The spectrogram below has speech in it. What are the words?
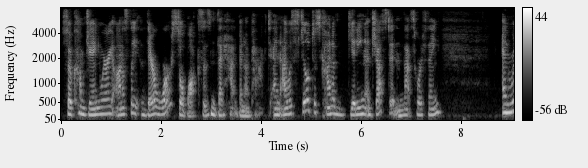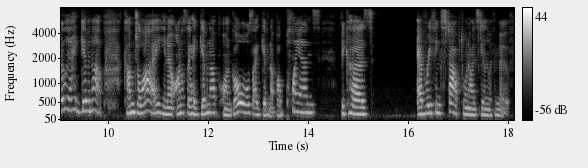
So come January, honestly, there were still boxes that hadn't been unpacked. And I was still just kind of getting adjusted and that sort of thing. And really, I had given up. Come July, you know, honestly, I had given up on goals, I'd given up on plans because everything stopped when I was dealing with the move.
